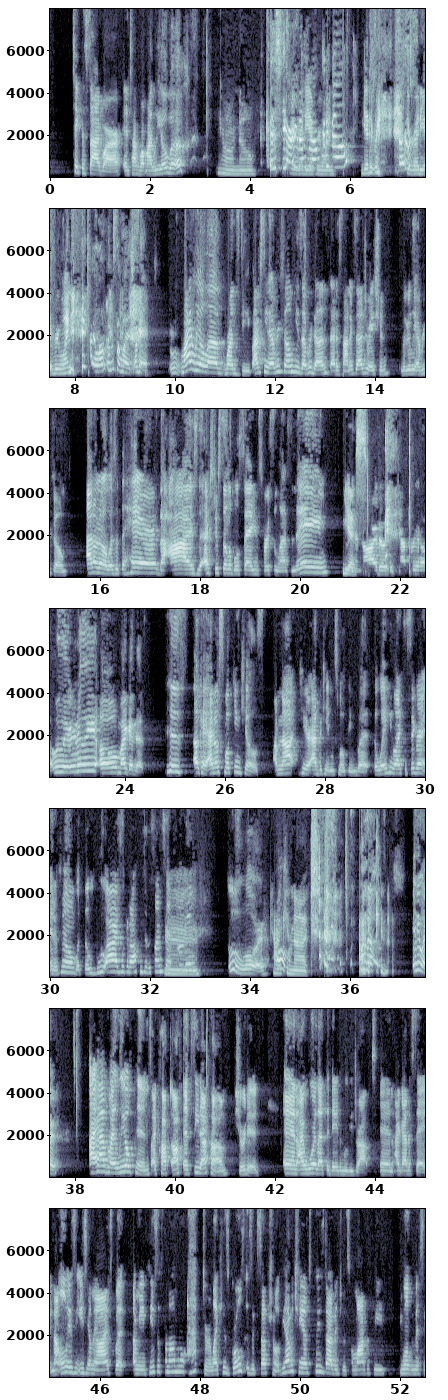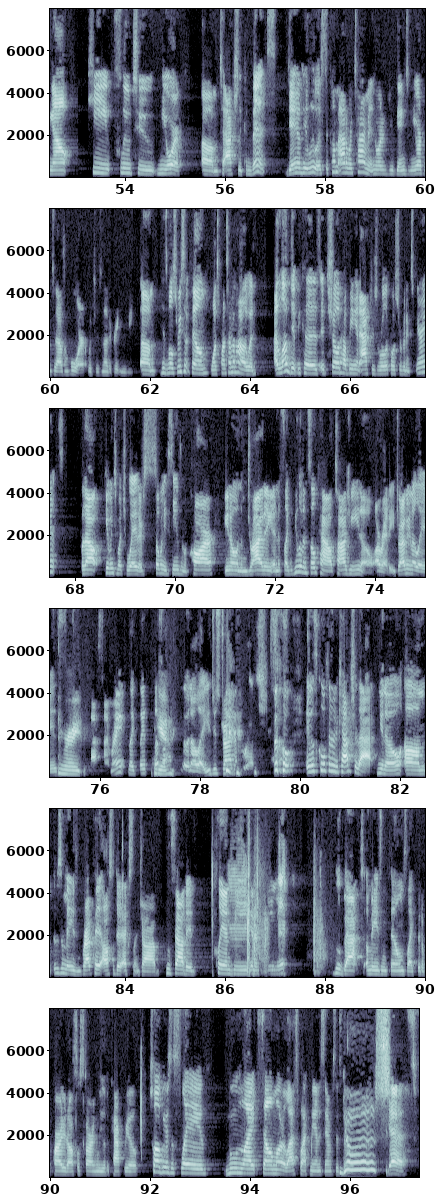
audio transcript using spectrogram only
take the sidebar and talk about my Leo love. Oh no. Because she already Get ready, knows where I'm gonna everyone. go. Get it ready. Get ready, everyone. I love him so much. Okay. My Leo love runs deep. I've seen every film he's ever done. That is not an exaggeration. Literally every film. I don't know, was it the hair, the eyes, the extra syllables saying his first and last name? Yes. Leonardo DiCaprio. Literally, oh my goodness. His okay, I know smoking kills. I'm not here advocating smoking, but the way he lights a cigarette in a film with those blue eyes looking off into the sunset, Mm, oh Lord, I Oh. cannot. I cannot. Anyway, I have my Leo pins. I copped off Etsy.com. Sure did. And I wore that the day the movie dropped. And I gotta say, not only is he easy on the eyes, but I mean, he's a phenomenal actor. Like his growth is exceptional. If you have a chance, please dive into his filmography. You won't be missing out. He flew to New York um, to actually convince Daniel Day Lewis to come out of retirement in order to do Gangs of New York in 2004, which is another great movie. Um, his most recent film, Once Upon a Time in Hollywood, I loved it because it showed how being an actor is a roller coaster of an experience without giving too much away. There's so many scenes in the car, you know, and them driving. And it's like, if you live in SoCal, Taji, you know, already driving in LA is Right. last time, right? Like, they, that's Yeah. what you do in LA. You just drive everywhere. So it was cool for them to capture that, you know. Um, it was amazing. Brad Pitt also did an excellent job, who founded Plan B Entertainment, who backed amazing films like The Departed, also starring Leo DiCaprio, 12 Years a Slave, Moonlight, Selma, or Last Black Man in San Francisco. Yes. Yes.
